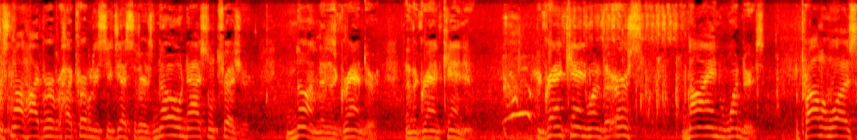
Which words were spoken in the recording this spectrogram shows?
It's not hyper- hyperbole to suggest that there is no national treasure, none that is grander than the Grand Canyon. The Grand Canyon, one of the Earth's nine wonders. The problem was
